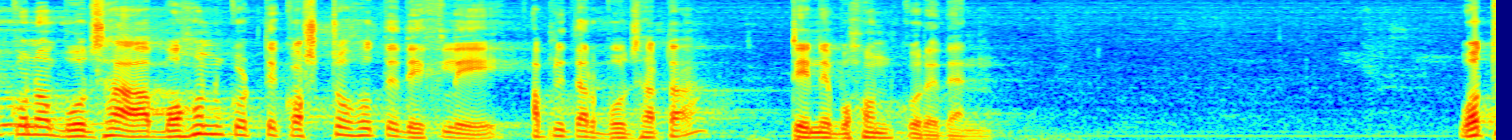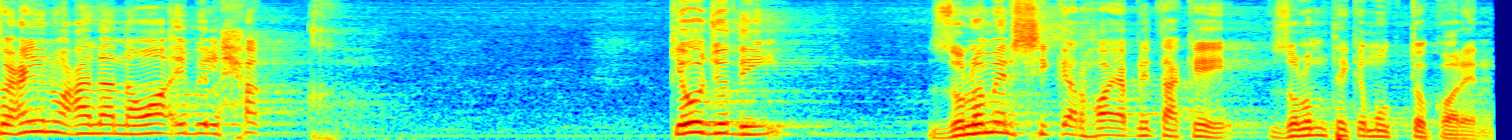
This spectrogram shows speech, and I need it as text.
কোনো বোঝা বহন করতে কষ্ট হতে দেখলে আপনি তার বোঝাটা টেনে বহন করে দেন। ওয়াতাইনু আলা নওয়াইবিল হক। কেউ যদি জুলমের শিকার হয়, আপনি তাকে জুলম থেকে মুক্ত করেন।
